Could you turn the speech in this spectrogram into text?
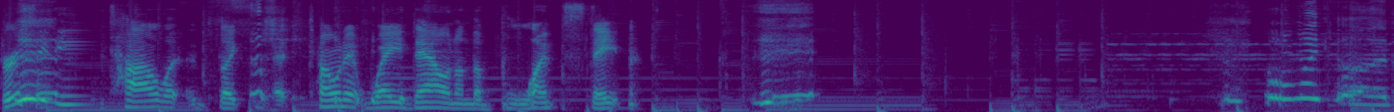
First, you tile it, like tone it way down on the blunt statement. oh my god.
